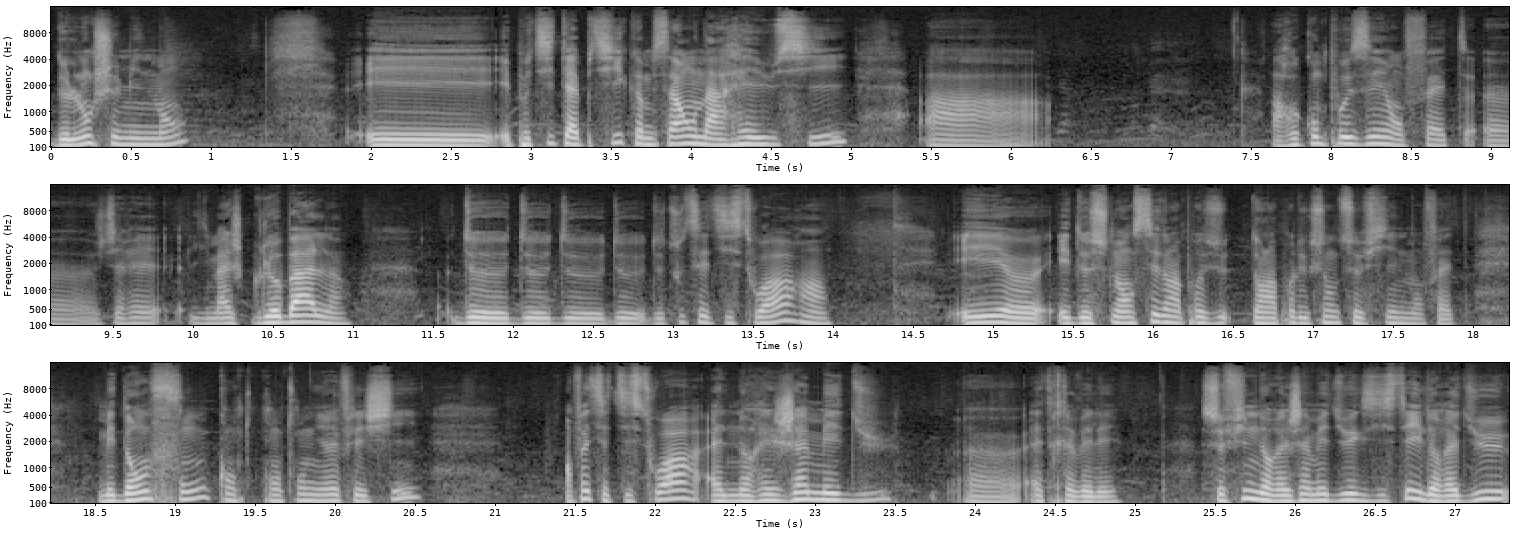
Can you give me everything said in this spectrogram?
de, long cheminement. Et, petit à petit comme ça on a réussi à, à recomposer en fait euh, je dirais l'image globale de, de, de, de, toute cette histoire et, euh, et, de se lancer dans la, dans la production de ce film en fait. Mais dans le fond, quand, quand on y réfléchit, en fait cette histoire, elle n'aurait jamais dû euh, être révélée. Ce film n'aurait jamais dû exister. Il aurait dû,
